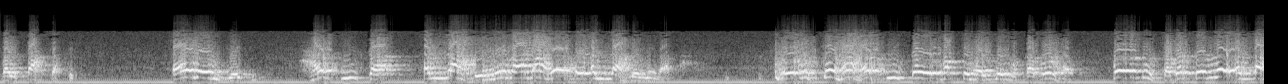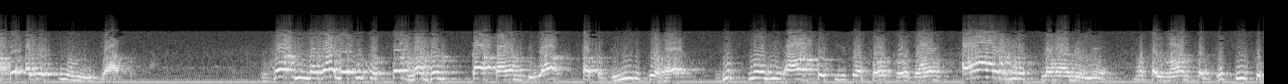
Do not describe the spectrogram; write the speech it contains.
بلتا اور میری بیٹی، ہر چیز کا اللہ دینے والا ہے اور اللہ دینے والا ہے۔ اس کے ہاں ہر چیز کا ایک وقت ملتے مقبول ہے۔ تو تو صبر کر لے اللہ سے اجر کی امیدوار زخم لگا لیکن اس پر مذہب کا کام دیا تقدیر جو ہے، جتنے بھی آپ سے چیزیں فوت ہو جائیں، آج بھی اس زمانے میں مسلمان پر جتنی سے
